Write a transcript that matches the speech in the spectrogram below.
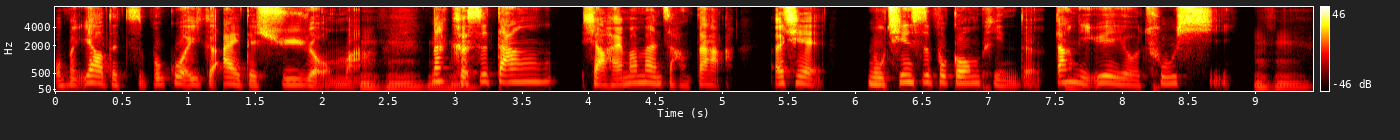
我们要的只不过一个爱的虚荣嘛。嗯。嗯，那可是当小孩慢慢长大，而且母亲是不公平的。当你越有出息，嗯哼。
